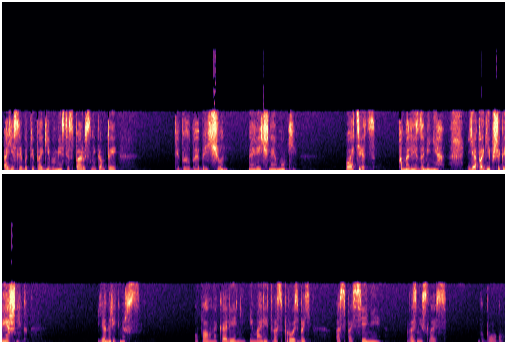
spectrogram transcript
А если бы ты погиб вместе с парусником, ты... ты был бы обречен на вечные муки. О, отец, помолись за меня, я погибший грешник. Ян Рикмерс упал на колени, и молитва с просьбой о спасении вознеслась к Богу.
